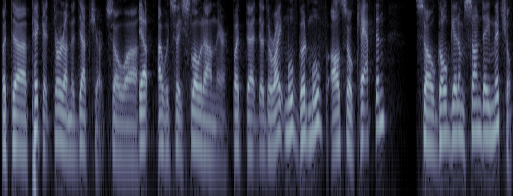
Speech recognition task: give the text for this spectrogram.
But uh, Pickett third on the depth chart. So uh, yep. I would say slow down there. But uh, the right move, good move. Also captain. So go get him Sunday Mitchell.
